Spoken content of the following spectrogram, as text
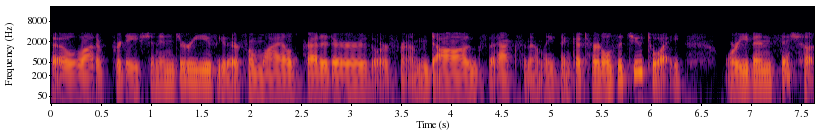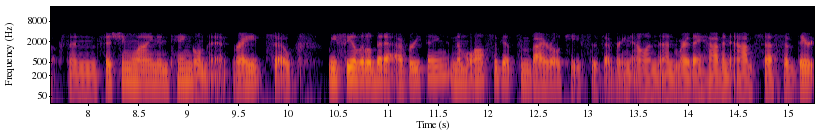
so a lot of predation injuries, either from wild predators or from dogs that accidentally think a turtle's a chew toy, or even fish hooks and fishing line entanglement, right? So we see a little bit of everything. And then we'll also get some viral cases every now and then where they have an abscess of their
